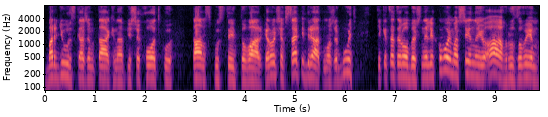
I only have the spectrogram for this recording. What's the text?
бордюр, скажімо так, на пішоходку, там спустити товар. Коротше, все підряд може бути. Тільки це ти робиш не легковою машиною, а грузовим,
